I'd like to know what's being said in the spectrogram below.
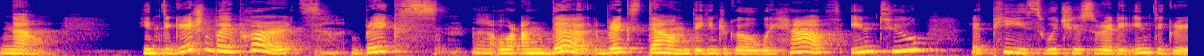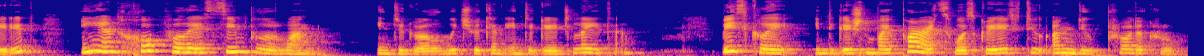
Now integration by parts breaks uh, or breaks down the integral we have into a piece which is already integrated and hopefully a simpler one integral which we can integrate later. Basically, integration by parts was created to undo product rule.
